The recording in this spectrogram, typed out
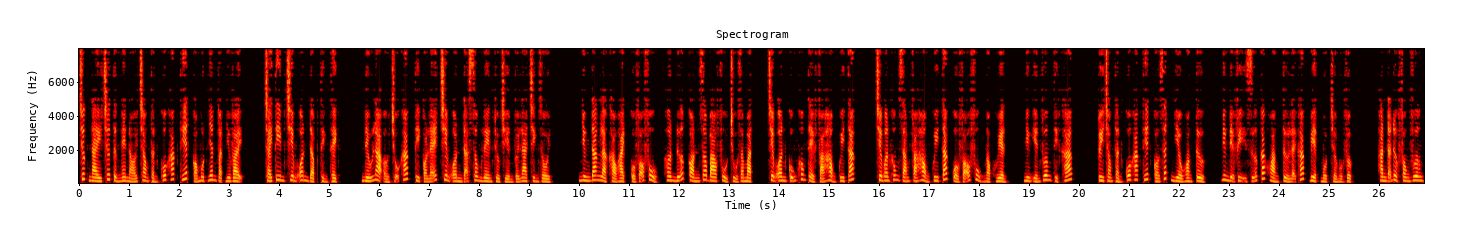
trước này chưa từng nghe nói trong thần quốc hắc thiết có một nhân vật như vậy, trái tim chiêm uân đập thình thịch. Nếu là ở chỗ khác thì có lẽ chiêm uân đã xông lên khiêu chiến với La Trinh rồi. Nhưng đang là khảo hạch của võ phủ, hơn nữa còn do ba phủ chủ ra mặt, chiêm uân cũng không thể phá hỏng quy tắc. Chiêm uân không dám phá hỏng quy tắc của võ phủ Ngọc Huyền, nhưng Yến Vương thì khác. Tuy trong thần quốc hắc thiết có rất nhiều hoàng tử, nhưng địa vị giữa các hoàng tử lại khác biệt một trời một vực. Hắn đã được phong vương,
